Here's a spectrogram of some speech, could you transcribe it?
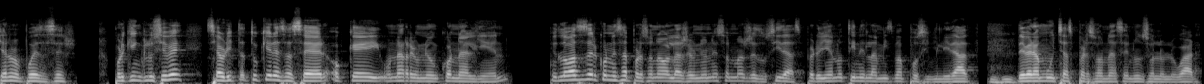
ya no lo puedes hacer. Porque inclusive, si ahorita tú quieres hacer, ok, una reunión con alguien, pues lo vas a hacer con esa persona o las reuniones son más reducidas, pero ya no tienes la misma posibilidad de ver a muchas personas en un solo lugar.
